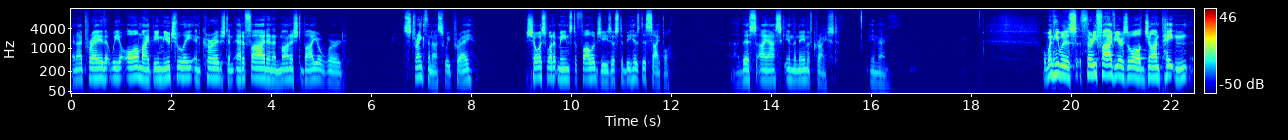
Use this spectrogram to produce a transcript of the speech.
And I pray that we all might be mutually encouraged and edified and admonished by your word. Strengthen us, we pray. Show us what it means to follow Jesus, to be his disciple. Uh, this I ask in the name of Christ. Amen. When he was 35 years old, John Paton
